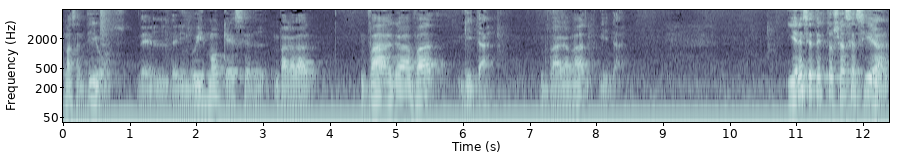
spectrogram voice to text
Los más antiguos del, del hinduismo, que es el Bhagavad, Bhagavad Gita. Bhagavad Gita. Y en ese texto ya se hacía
